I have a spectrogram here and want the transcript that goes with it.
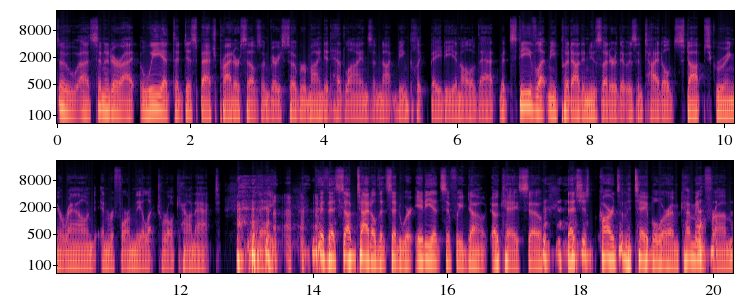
So, uh, Senator, I, we at the Dispatch pride ourselves on very sober minded headlines and not being clickbaity and all of that. But Steve let me put out a newsletter that was entitled Stop Screwing Around and Reform the Electoral Count Act with a, with a subtitle that said, We're idiots if we don't. Okay, so that's just cards on the table where I'm coming from.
